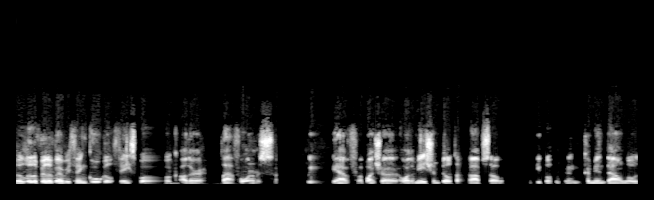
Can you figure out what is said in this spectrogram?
A little bit of everything Google, Facebook, other platforms. We have a bunch of automation built up so people who can come in, download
